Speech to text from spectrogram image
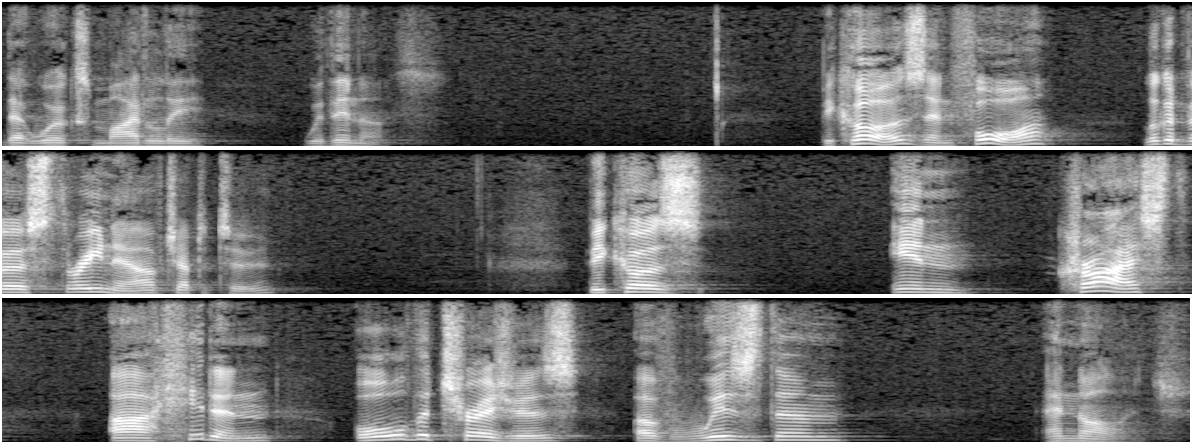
that works mightily within us. Because, and for, look at verse 3 now of chapter 2. Because in Christ are hidden all the treasures of wisdom and knowledge.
